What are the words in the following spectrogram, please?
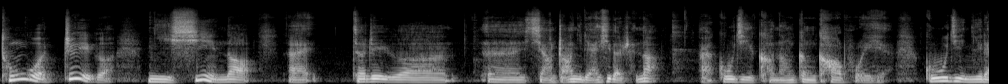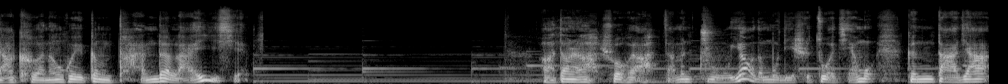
通过这个，你吸引到，哎，他这个，嗯，想找你联系的人呢？哎，估计可能更靠谱一些，估计你俩可能会更谈得来一些。啊，当然啊，说回啊，咱们主要的目的是做节目，跟大家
